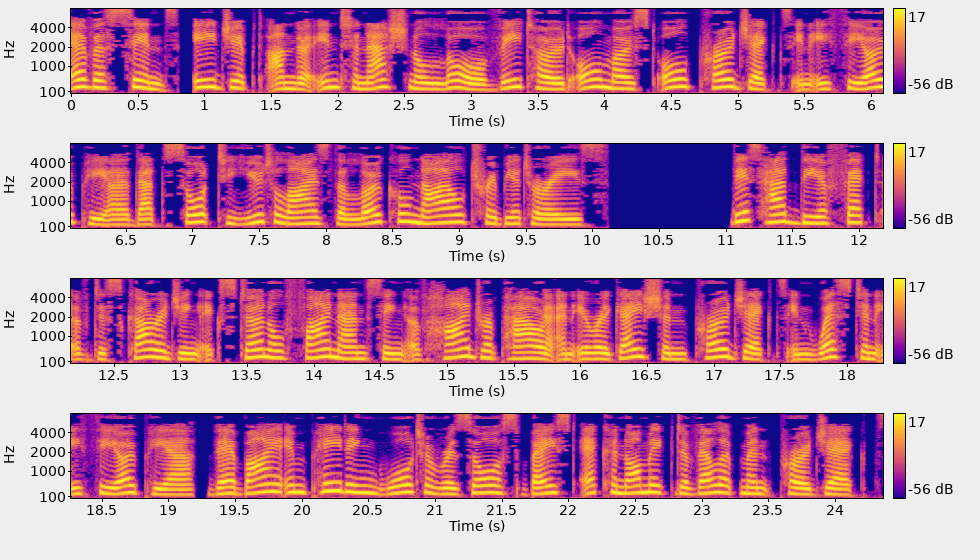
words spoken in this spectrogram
Ever since, Egypt under international law vetoed almost all projects in Ethiopia that sought to utilize the local Nile tributaries. This had the effect of discouraging external financing of hydropower and irrigation projects in western Ethiopia, thereby impeding water resource-based economic development projects.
